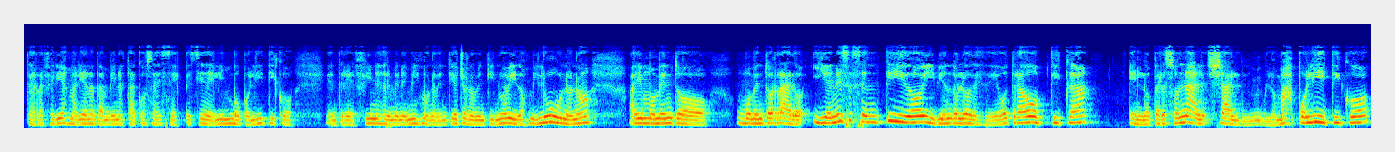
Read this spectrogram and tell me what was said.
te referías, Mariana, también a esta cosa, esa especie de limbo político entre fines del menemismo 98, 99 y 2001, ¿no? Hay un momento, un momento raro. Y en ese sentido, y viéndolo desde otra óptica, en lo personal, ya lo más político,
